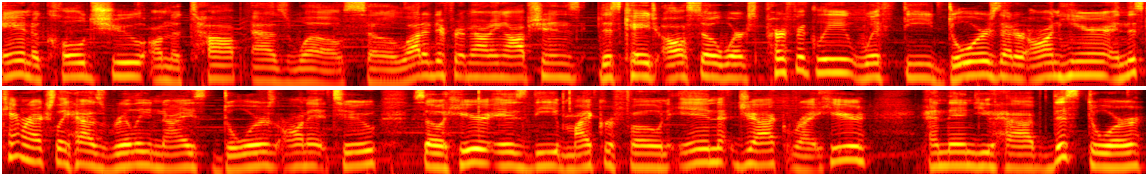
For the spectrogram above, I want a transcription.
and a cold shoe on the top as well. So a lot of different mounting options. This cage also works perfectly with the doors that are on here. And this camera actually has really nice doors on it too. So here is the microphone in jack right here. And then you have this door,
